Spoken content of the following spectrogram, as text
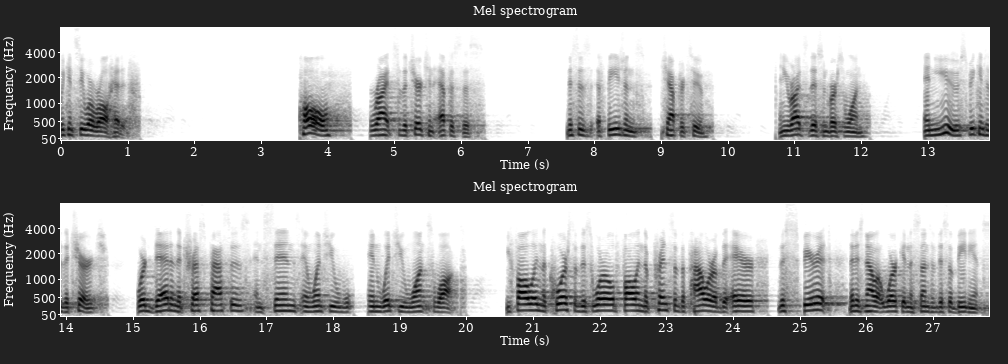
we can see where we're all headed. Paul writes to the church in Ephesus. This is Ephesians chapter 2. And he writes this in verse 1. And you, speaking to the church, were dead in the trespasses and sins in which you, in which you once walked. You followed the course of this world, following the prince of the power of the air, the spirit that is now at work in the sons of disobedience,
